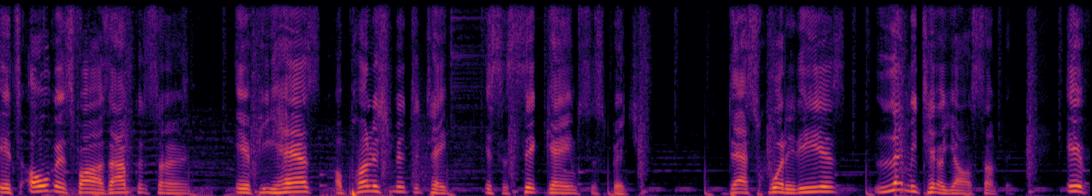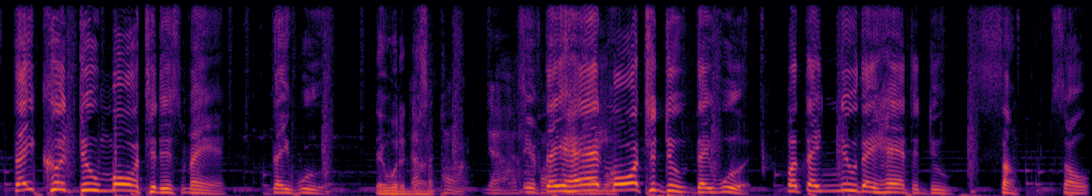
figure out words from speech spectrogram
It's over as far as I'm concerned. If he has a punishment to take, it's a sick game suspension. That's what it is. Let me tell y'all something. If they could do more to this man, they would. They would have done. That's done a point. Yeah. That's a If point. they had Yeah. more to do, they would. But they knew they had to do something. So,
